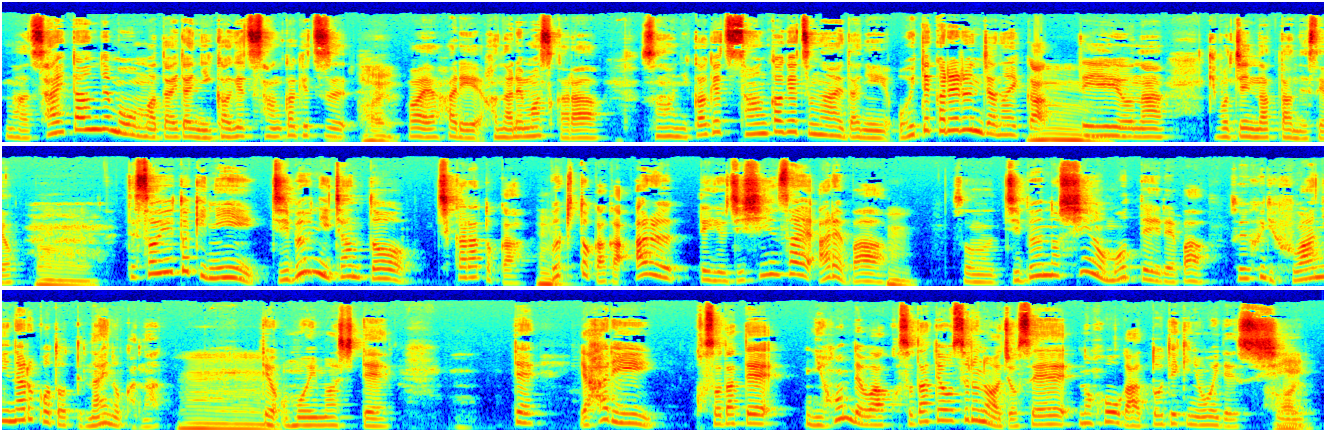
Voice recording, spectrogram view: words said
まあ最短でもまあ大体2ヶ月、3ヶ月はい。はやはり離れますから、その2ヶ月、3ヶ月の間に置いてかれるんじゃないかっていうような気持ちになったんですよ。うん。で、そういう時に自分にちゃんと力とかうん武器とかがあるっていう自信さえあれば、うん。その自分の芯を持っていれば、そういうふうに不安になることってないのかなうん。って思いまして、で、やはり子育て、日本では子育てをするのは女性の方が圧倒的に多いですし、はい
